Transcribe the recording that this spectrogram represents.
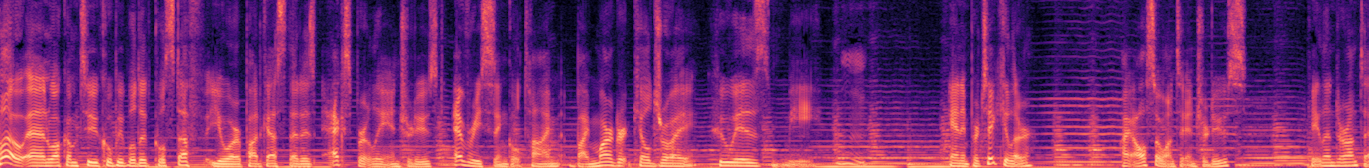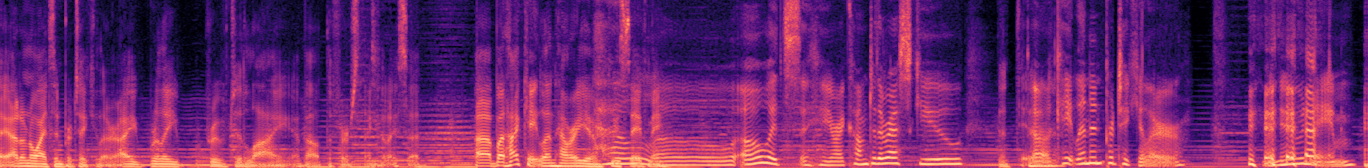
Hello, and welcome to Cool People Did Cool Stuff, your podcast that is expertly introduced every single time by Margaret Killjoy, who is me. And in particular, I also want to introduce Caitlin Durante. I don't know why it's in particular. I really proved to lie about the first thing that I said. Uh, but hi, Caitlin. How are you? Please save me. Oh, it's here I come to the rescue. Uh, Caitlin in particular. My new name.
